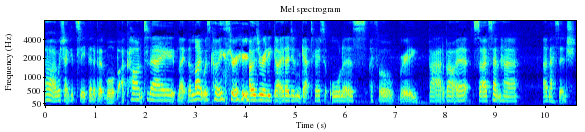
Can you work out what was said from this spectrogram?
Oh, I wish I could sleep in a bit more, but I can't today. Like the light was coming through. I was really gutted I didn't get to go to Allers. I feel really bad about it. So I've sent her a message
